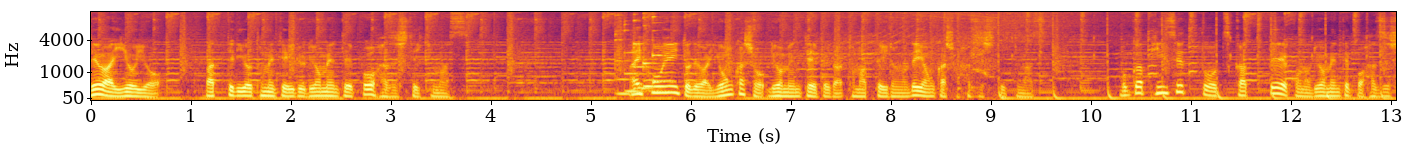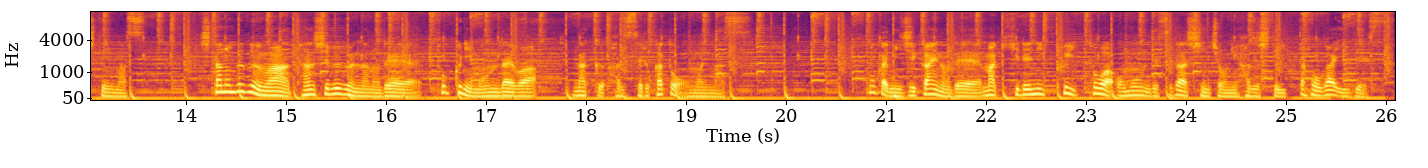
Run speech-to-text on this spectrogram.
ではいよいよバッテリーを止めている両面テープを外していきます。iPhone8 では4箇所両面テープが止まっているので4箇所外していきます。僕はピンセットを使ってこの両面テープを外しています。下の部分は端子部分なので特に問題はなく外せるかと思います。今回短いので、まあ、切れにくいとは思うんですが慎重に外していった方がいいです。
